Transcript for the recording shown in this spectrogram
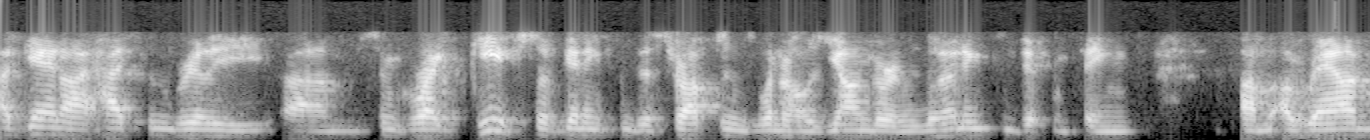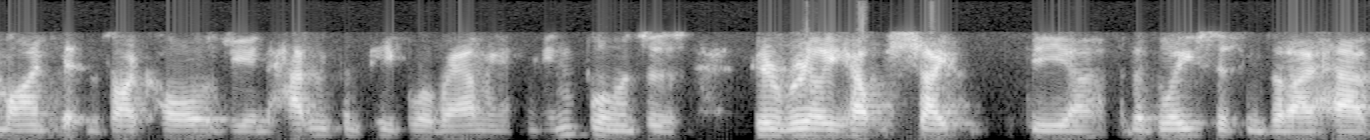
again, I had some really um, some great gifts of getting some disruptions when I was younger and learning some different things um, around mindset and psychology, and having some people around me, some influences who really helped shape the uh, the belief systems that I have,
